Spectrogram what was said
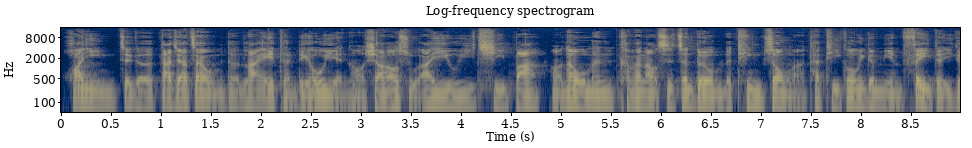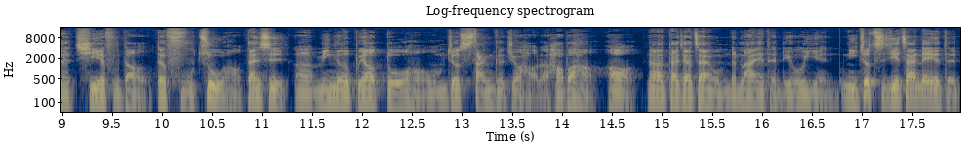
欢迎这个大家在我们的 Line 留言哦，小老鼠 iu 一七八哦。那我们可凡老师针对我们的听众啊，他提供一个免费的一个企业辅导的辅助哈，但是呃名额不要多哈，我们就三个就。就好了，好不好？哦，那大家在我们的 Light 留言，你就直接在 Light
